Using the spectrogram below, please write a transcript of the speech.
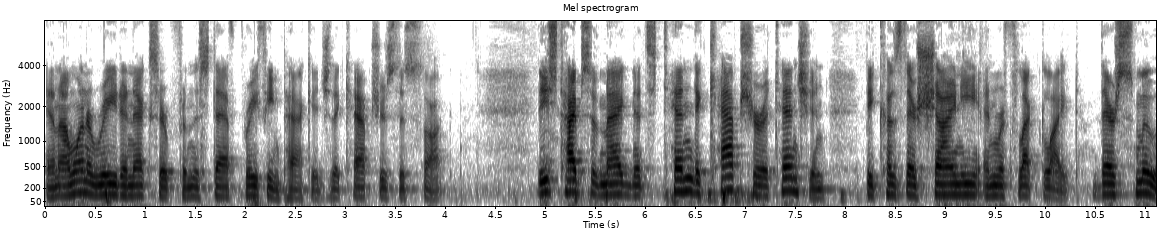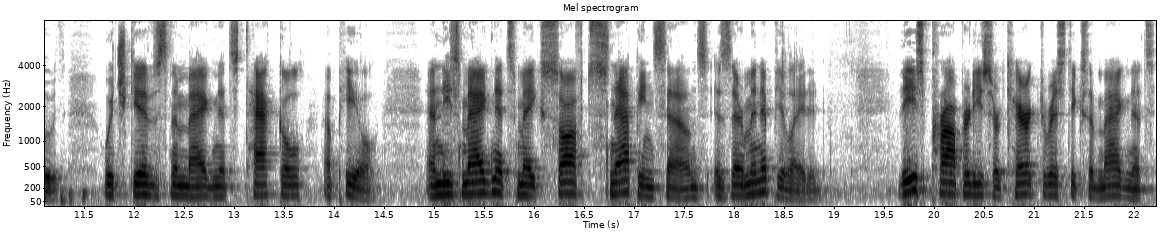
And I want to read an excerpt from the staff briefing package that captures this thought. These types of magnets tend to capture attention because they're shiny and reflect light. They're smooth, which gives the magnets tactile appeal. And these magnets make soft snapping sounds as they're manipulated. These properties or characteristics of magnets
